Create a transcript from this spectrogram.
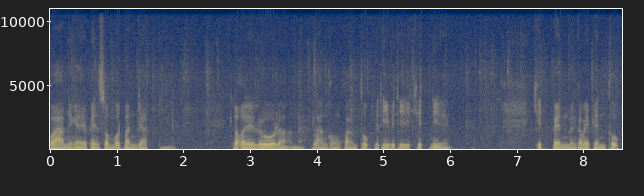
ความยังไงเป็นสมมติบัญญัติ เราก็เลยรู้แล้วหลังของความทุกข์อยู่ที่วิธีคิดนี่เอง คิดเป็นมันก็ไม่เป็นทุกข์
